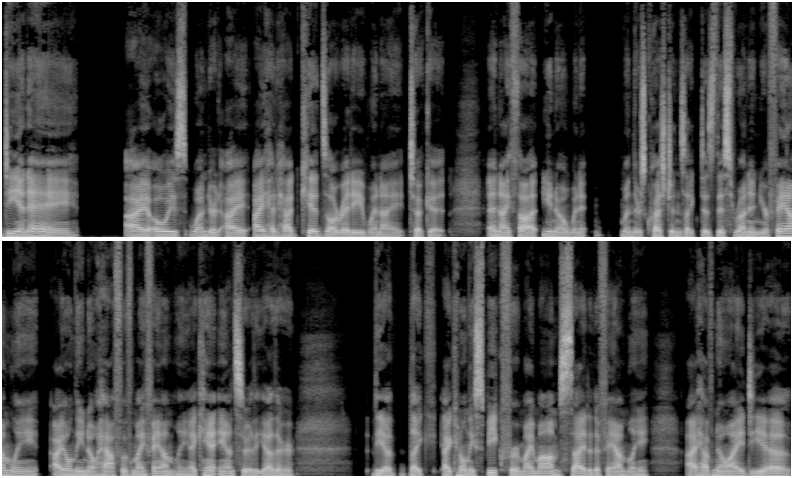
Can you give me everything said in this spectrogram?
DNA, I always wondered I I had had kids already when I took it. And I thought, you know, when it when there's questions like does this run in your family? I only know half of my family. I can't answer the other the uh, like I can only speak for my mom's side of the family. I have no idea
